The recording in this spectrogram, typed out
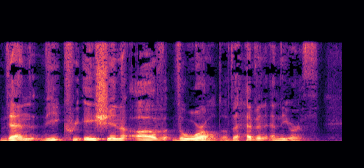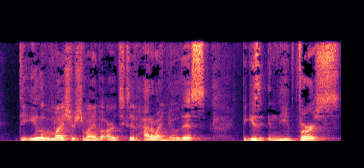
than the creation of the world, of the heaven and the earth. How do I know this? Because in the verse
